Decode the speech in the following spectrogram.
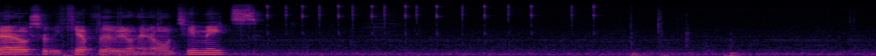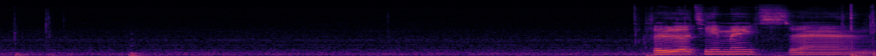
Gotta also be careful that we don't hit our own teammates. Clear the teammates and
